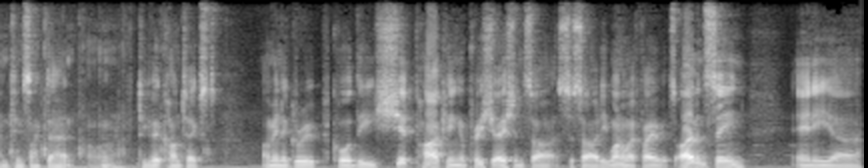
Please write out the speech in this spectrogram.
and things like that. Uh, to give it context, I'm in a group called the Shit Parking Appreciation Society, one of my favorites. I haven't seen any uh,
